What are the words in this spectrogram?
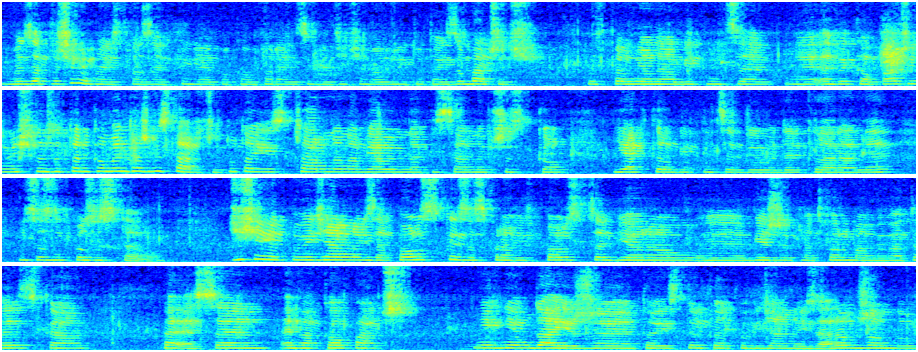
my zaprosimy Państwa za chwilę po konferencji, będziecie mogli tutaj zobaczyć spełnione obietnice e, Ewy Kopacz i myślę, że ten komentarz wystarczy. Tutaj jest czarno na białym napisane wszystko, jak te obietnice były deklarowane i co z nich pozostało. Dzisiaj odpowiedzialność za Polskę, za sprawy w Polsce biorą, y, bierze Platforma Obywatelska, PSL, Ewa Kopacz. Niech nie udaje, że to jest tylko odpowiedzialność za rok rządów,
